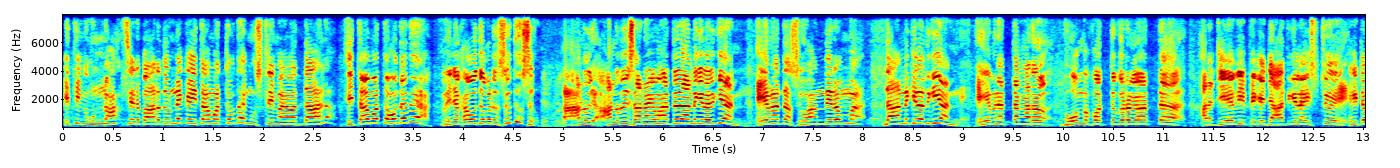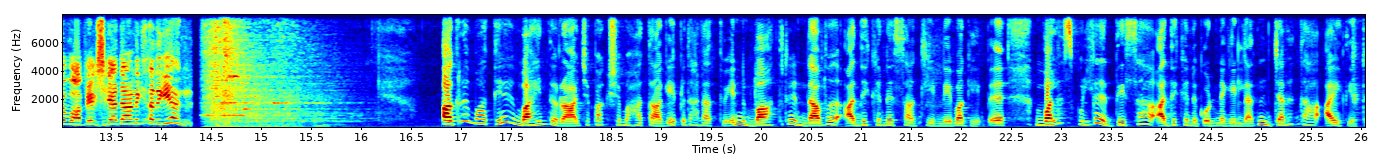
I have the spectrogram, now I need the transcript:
ඉතින් උන්වහන්සේට බාර දුන්නේ ඒක ඊටමත් හොඳයි. මුස්ලිම් අයවත් දාලා ඊටමත් හොඳ දෙයක්. වෙන කවුද උකට සුදුසු? අනු අනුරිසානක මහත්තයා දාන්න කියලාද කියන්නේ. එහෙම නැත්නම් සුහන්දිරම්ම දාන්න කියලාද කියන්නේ? එහෙම නැත්නම් අර බෝම්බ පත්තු කරගත්ත අර JVP එක ජාතික ලයිස්තුවේ හිටපු අපේක්ෂකයා දාන්න කියලාද කියන්නේ? අග්‍රමාත්‍ය මහින්ද රාජපක්ෂ මහතාගේ ප්‍රධානත්වයෙන් මාත්‍ර නව අධිකරණ සංකීර්ණය වගේම වලස්මුල්ල දිසා අධිකරණ ගොඩනැගිල්ලත් ජනතා අයිතියට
